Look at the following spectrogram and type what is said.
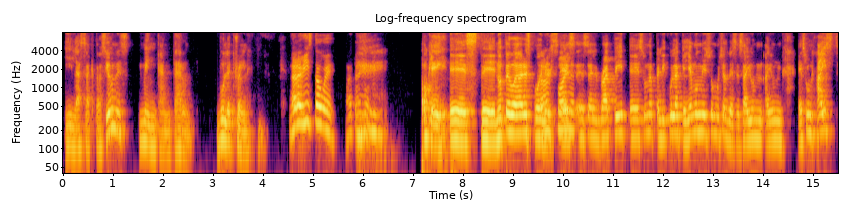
y las actuaciones me encantaron. Bullet Train. No lo he visto, güey. No tengo. Ok, este, no te voy a dar spoilers. Es, spoilers. es el Brad Pitt, es una película que ya hemos visto muchas veces. Hay un, hay un, es un heist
